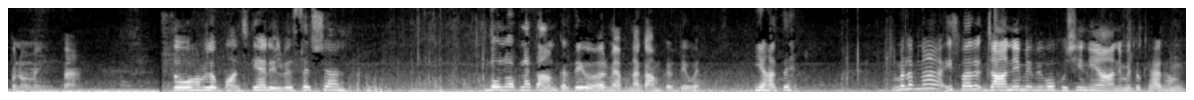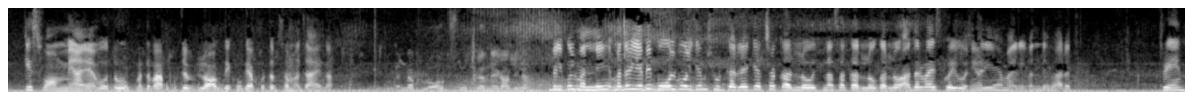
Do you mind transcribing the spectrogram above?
अपनों में होता है। तो हम लोग पहुँच गए हैं रेलवे स्टेशन। दोनों अपना काम करते हुए और मैं अपना काम करते हुए यहाँ से। मतलब ना, इस बार जाने में भी वो खुशी नहीं है, आने में तो खैर हम किस फॉर्म में आए हैं, वो तो मतलब आप जब व्लॉग देखोगे आपको तब समझ आएगा। ना ब्लॉग शूट करने का भी ना? बिल्कुल मन नहीं मतलब ये भी बोल बोल के हम शूट कर रहे हैं कि अच्छा कर लो इतना सा कर लो कर लो। अदरवाइज़ कोई वो नहीं और ये है हमारी वंदे भारत ट्रेन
